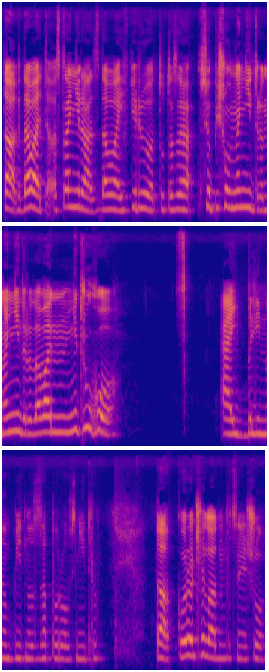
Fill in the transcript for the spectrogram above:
Так, давайте, останній раз, давай, вперед. Тут за... все, пішов на нітро, на нітро, давай нітруго. Ай, блін, обідно запоров з нітро. Так, коротше, ладно, пацани, що?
